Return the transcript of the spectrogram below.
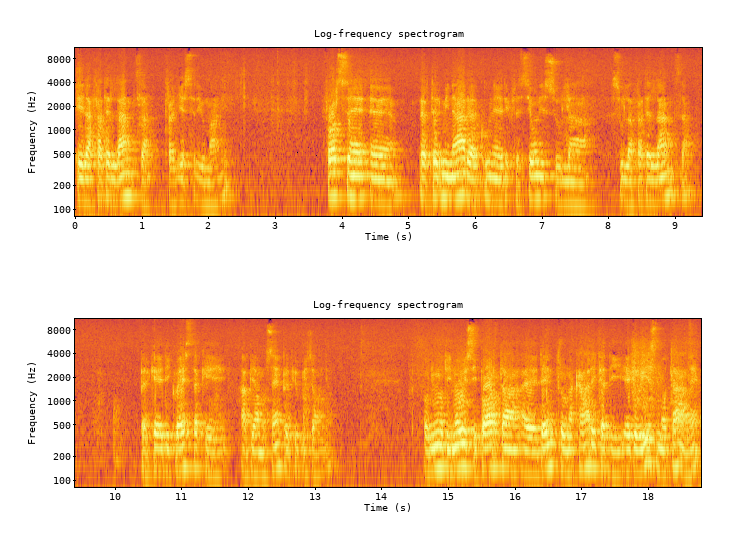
e la fratellanza tra gli esseri umani. Forse eh, per terminare alcune riflessioni sulla, sulla fratellanza, perché è di questa che abbiamo sempre più bisogno. Ognuno di noi si porta eh, dentro una carica di egoismo tale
